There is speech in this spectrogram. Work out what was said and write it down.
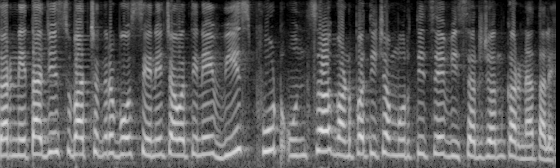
तर नेताजी सुभाषचंद्र बोस सेनेच्या वतीने वीस फूट उंच गणपतीच्या मूर्तीचे विसर्जन करण्यात आले.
